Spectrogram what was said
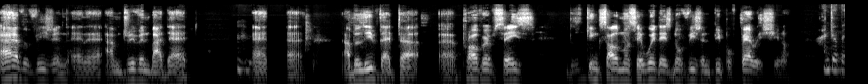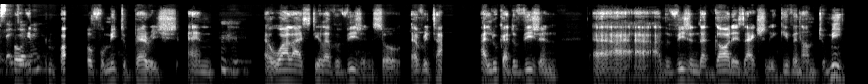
I have a vision and uh, I'm driven by that. Mm-hmm. And uh, I believe that uh, uh Proverbs says, King Solomon said, where there's no vision, people perish, you know. 100%. So. It's impossible for me to perish. And mm-hmm uh, while I still have a vision. So every time I look at the vision, uh, uh, the vision that God has actually given unto me.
